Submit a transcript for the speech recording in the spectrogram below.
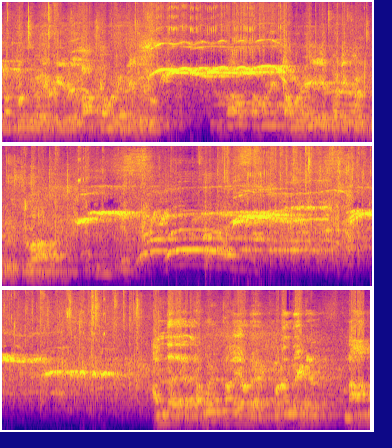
நண்பர்களுக்கு இதெல்லாம் தமிழை அழைத்துக் கொண்டு இருந்தாலும் தமிழை தமிழே என்று அழைக்கிறோம் அந்த தமிழ் தாயோட குழந்தைகள் நாம்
